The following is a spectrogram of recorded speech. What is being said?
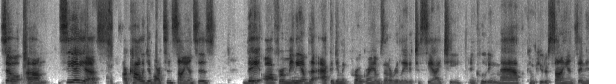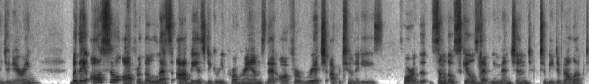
so um, CAS, our College of Arts and Sciences, they offer many of the academic programs that are related to CIT, including math, computer science, and engineering. But they also offer the less obvious degree programs that offer rich opportunities for the, some of those skills that we mentioned to be developed.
